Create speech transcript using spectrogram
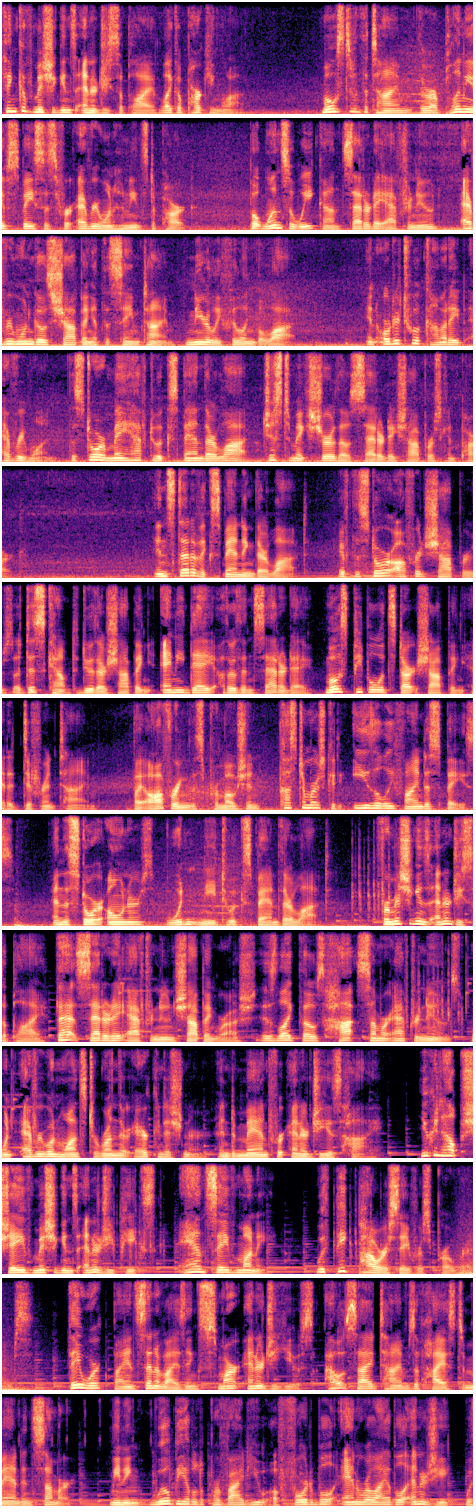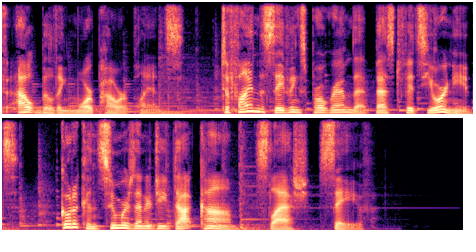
Think of Michigan's energy supply like a parking lot. Most of the time, there are plenty of spaces for everyone who needs to park. But once a week on Saturday afternoon, everyone goes shopping at the same time, nearly filling the lot. In order to accommodate everyone, the store may have to expand their lot just to make sure those Saturday shoppers can park. Instead of expanding their lot, if the store offered shoppers a discount to do their shopping any day other than Saturday, most people would start shopping at a different time. By offering this promotion, customers could easily find a space, and the store owners wouldn't need to expand their lot. For Michigan's energy supply, that Saturday afternoon shopping rush is like those hot summer afternoons when everyone wants to run their air conditioner and demand for energy is high. You can help shave Michigan's energy peaks and save money with Peak Power Savers programs. They work by incentivizing smart energy use outside times of highest demand in summer, meaning we'll be able to provide you affordable and reliable energy without building more power plants. To find the savings program that best fits your needs, go to consumersenergy.com/save.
